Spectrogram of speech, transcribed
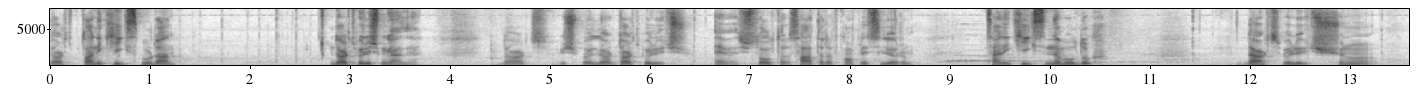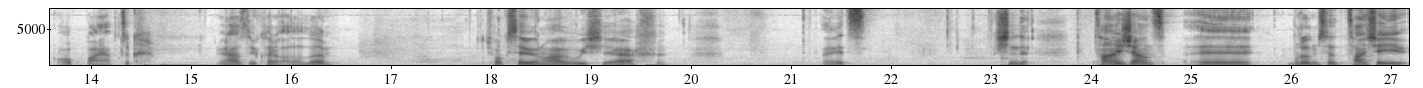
4 tan 2x buradan. 4 bölü 3 mü geldi? 4 3 bölü 4 4 bölü 3 Evet şu sol tar sağ tarafı komple siliyorum. Tan 2x'ini de bulduk. 4 bölü 3 şunu hoppa yaptık. Biraz da yukarı alalım. Çok seviyorum abi bu işi ya. Evet Şimdi tanjant e, burada mesela tan şeyi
